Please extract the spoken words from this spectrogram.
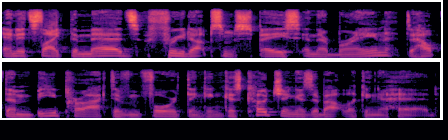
And it's like the meds freed up some space in their brain to help them be proactive and forward thinking because coaching is about looking ahead.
